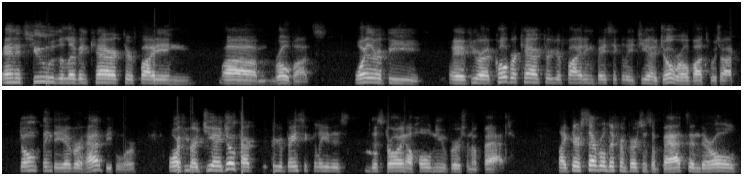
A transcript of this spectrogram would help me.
and it's you, the living character, fighting um, robots. Whether it be if you're a Cobra character, you're fighting basically GI Joe robots, which I don't think they ever had before. Or if you're a GI Joe character, you're basically this, destroying a whole new version of Bat. Like there's several different versions of Bats, and they're all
